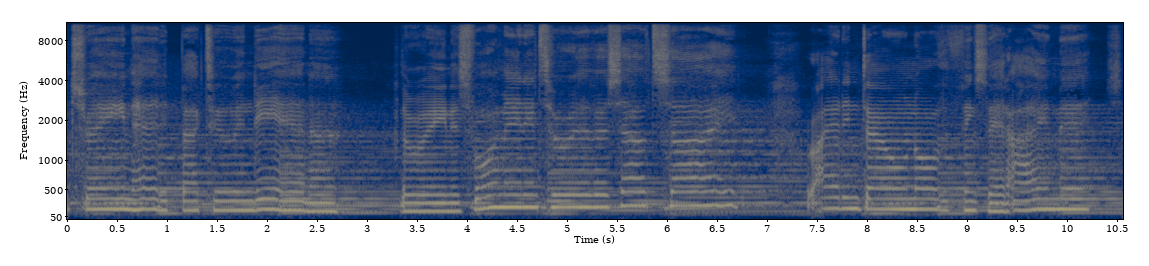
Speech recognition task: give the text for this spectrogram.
The train headed back to Indiana. The rain is forming into rivers outside. Writing down all the things that I miss.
